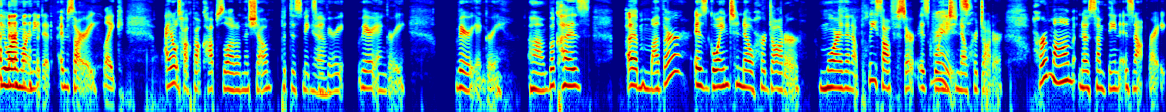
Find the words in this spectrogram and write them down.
you are more needed. I'm sorry. Like I don't talk about cops a lot on this show, but this makes Yeah. me very, very angry. Very angry. Um, because a mother is going to know her daughter more than a police officer is going to know her daughter. Her mom knows something is not right.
